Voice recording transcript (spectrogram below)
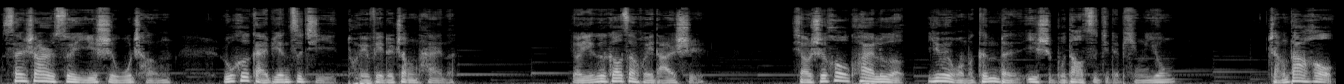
三十二岁一事无成，如何改变自己颓废的状态呢？有一个高赞回答是。小时候快乐，因为我们根本意识不到自己的平庸；长大后，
